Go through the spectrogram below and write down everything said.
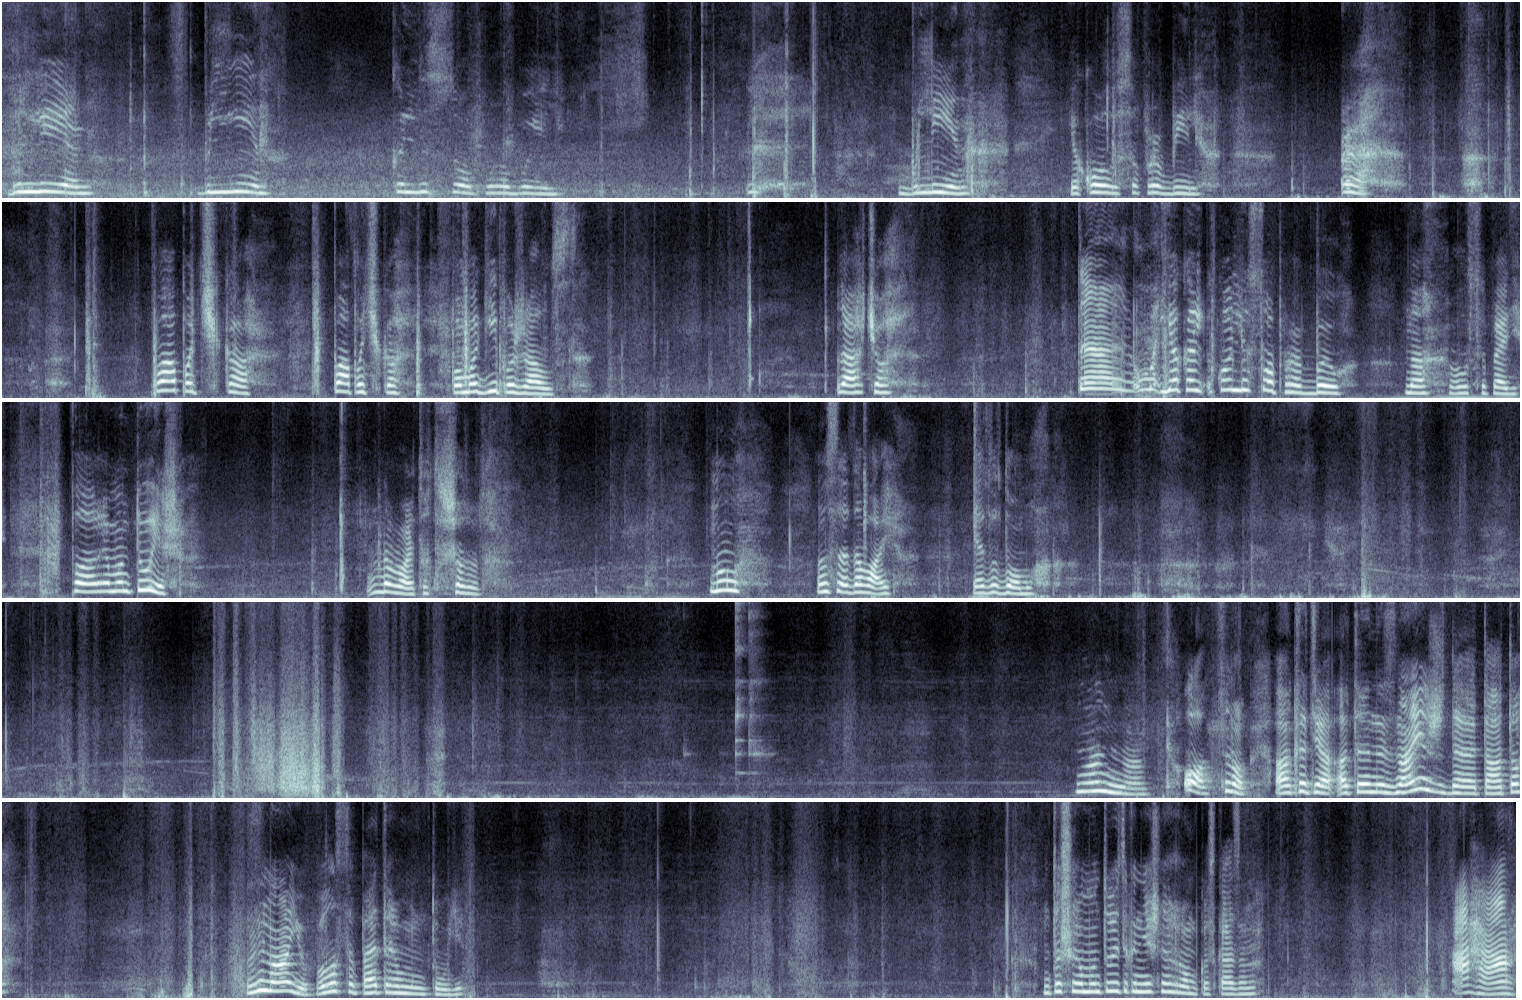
Ой! Блін. Блін. Колесо пробили. Блін. Я колесо пробил. Эх. Папочка, папочка, помоги, пожалуйста. Да, чё? Та у ме- я кол- колесо пробив На велосипеді. Поремонтуєш? Давай, тут що тут? Ну, ну все, давай. Я додому. Ну, не знаю. О, синок, а кстати, а ти не знаєш, де тато? Знаю, велосипед ремонтує. Ну то, що ремонтує, це, звісно, громко сказано. Ага.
